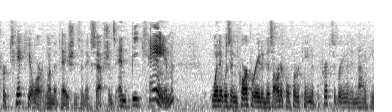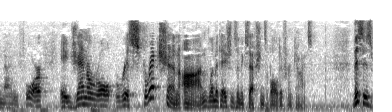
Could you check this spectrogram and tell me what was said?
particular limitations and exceptions, and became when it was incorporated as Article 13 of the TRIPS Agreement in 1994, a general restriction on limitations and exceptions of all different kinds. This is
